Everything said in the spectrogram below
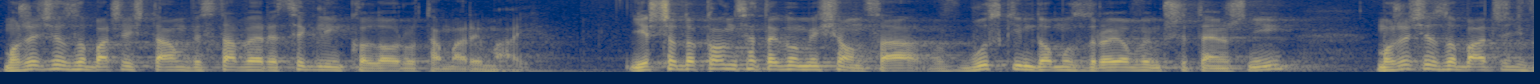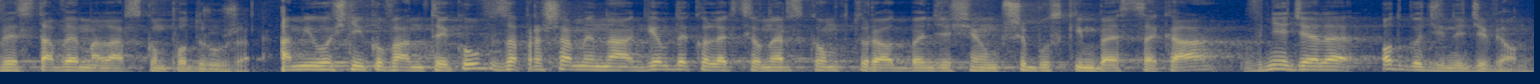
Możecie zobaczyć tam wystawę Recykling koloru Tamary Maj. Jeszcze do końca tego miesiąca w Buskim Domu Zdrojowym przy Tężni możecie zobaczyć wystawę malarską Podróże. A miłośników antyków zapraszamy na giełdę kolekcjonerską, która odbędzie się przy Buskim BSCK w niedzielę od godziny 9.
